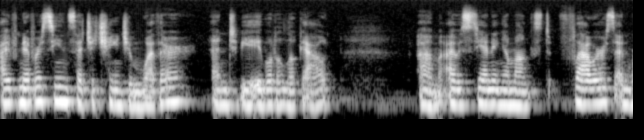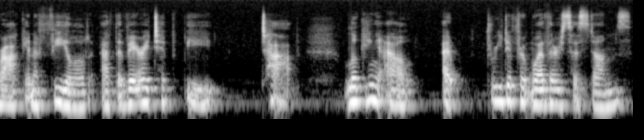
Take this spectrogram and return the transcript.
I've never seen such a change in weather and to be able to look out. Um, I was standing amongst flowers and rock in a field at the very tippy top, looking out at three different weather systems,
